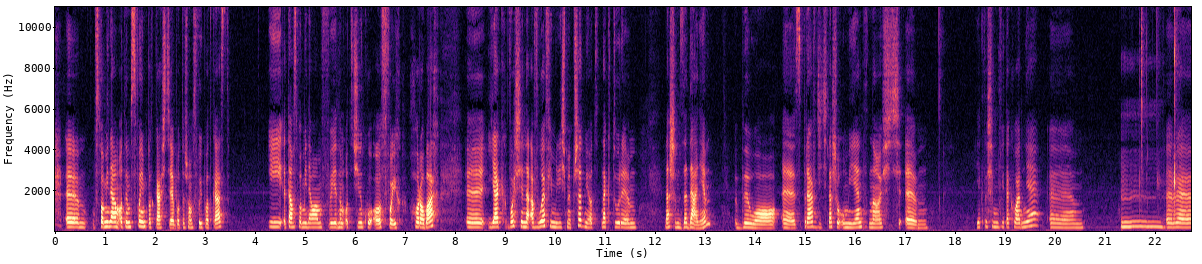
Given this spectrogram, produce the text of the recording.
wspominałam o tym w swoim podcaście, bo też mam swój podcast i tam wspominałam w jednym odcinku o swoich chorobach, Y, jak właśnie na AWF-ie mieliśmy przedmiot, na którym naszym zadaniem było e, sprawdzić naszą umiejętność, jak to się mówi tak ładnie? Mm. Re...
